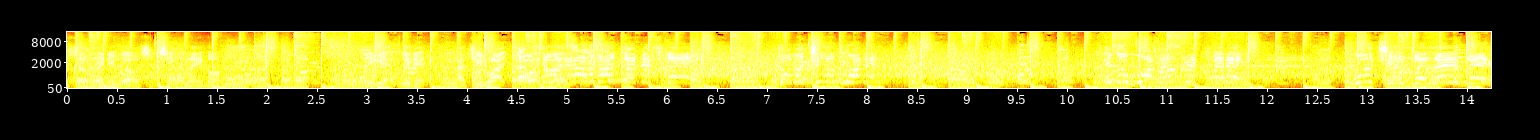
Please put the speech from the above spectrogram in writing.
O'Hare's done really well since he came on. Can they yet win it? Actually, right. That Oh, nice. Oh my goodness me! Coventry have won it! In the 100th minute! Would you believe this?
